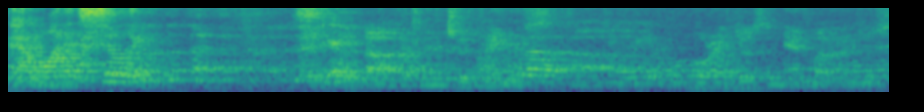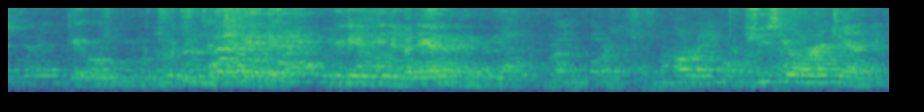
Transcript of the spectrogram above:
And I want it silly. Okay, uh, two drinks uh, orange juice and banana juice okay, which, which, which, you're gonna be the banana? orange orange She's the orange and,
